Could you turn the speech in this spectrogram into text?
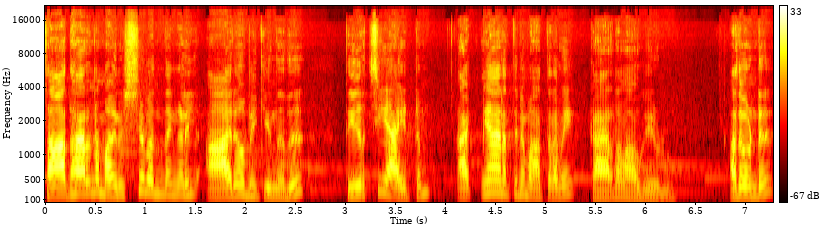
സാധാരണ മനുഷ്യബന്ധങ്ങളിൽ ആരോപിക്കുന്നത് തീർച്ചയായിട്ടും അജ്ഞാനത്തിന് മാത്രമേ കാരണമാവുകയുള്ളൂ. അതുകൊണ്ട്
